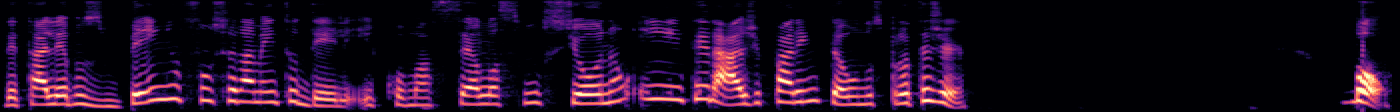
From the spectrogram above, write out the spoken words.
detalhamos bem o funcionamento dele e como as células funcionam e interagem para então nos proteger. Bom,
